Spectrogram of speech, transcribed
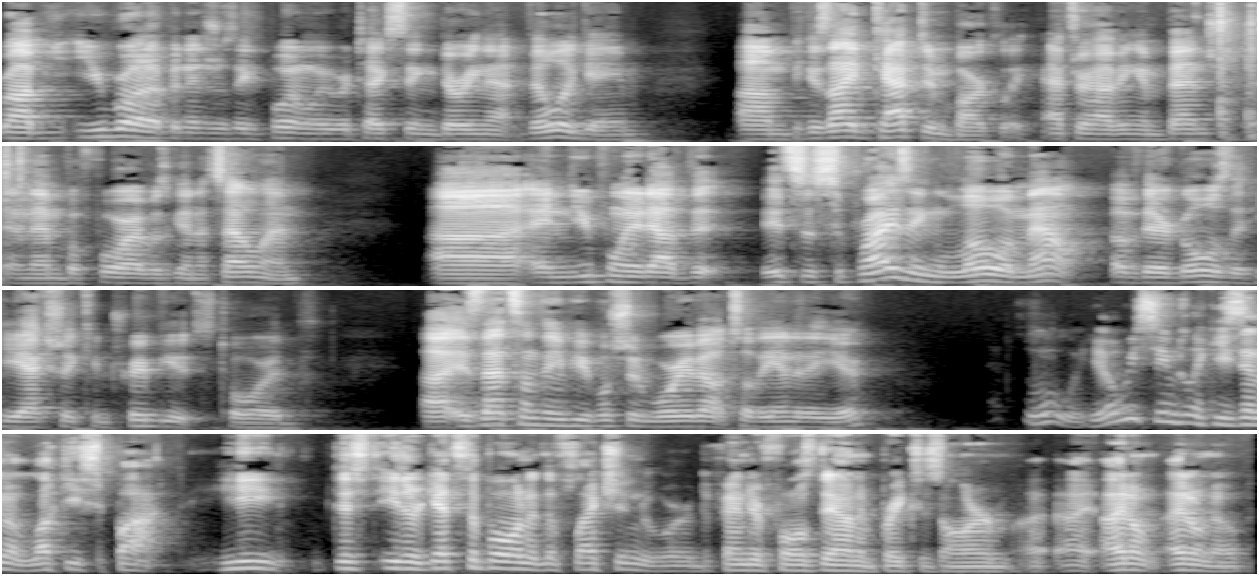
Rob, you brought up an interesting point when we were texting during that Villa game um, because I had captain Barkley after having him benched, and then before I was going to sell him. Uh, and you pointed out that it's a surprising low amount of their goals that he actually contributes towards. Uh, is that something people should worry about till the end of the year? Ooh, he always seems like he's in a lucky spot. He just either gets the ball in a deflection or a defender falls down and breaks his arm. I, I, I don't I don't know.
